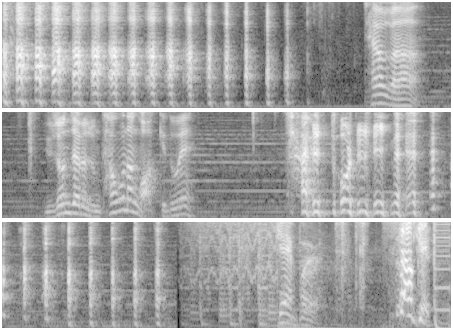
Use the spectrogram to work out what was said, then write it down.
채아가 유전자를 좀 타고난 것 같기도 해. 잘 돌리네. Suck it!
